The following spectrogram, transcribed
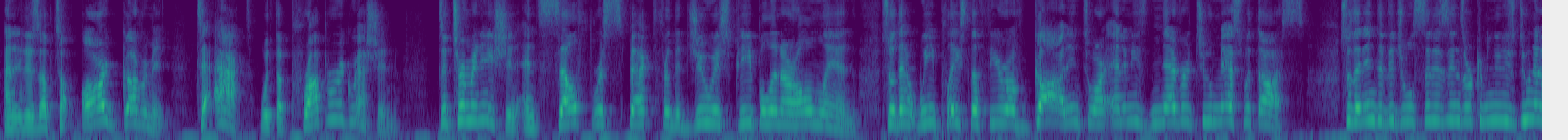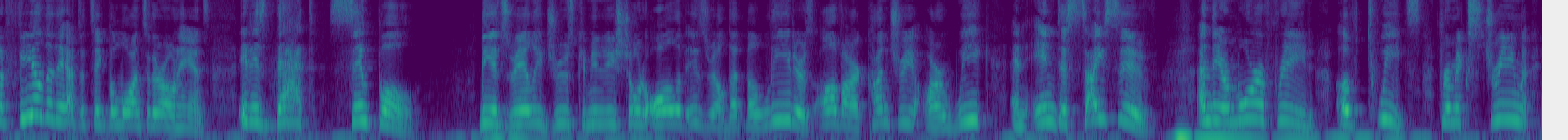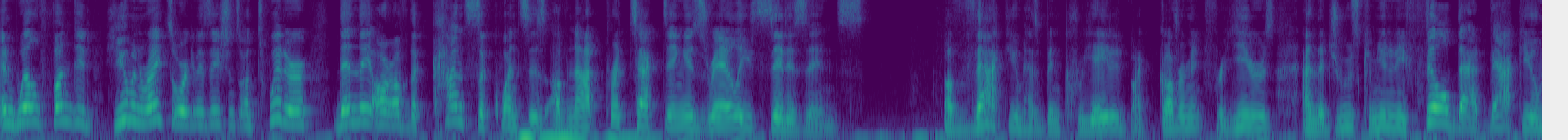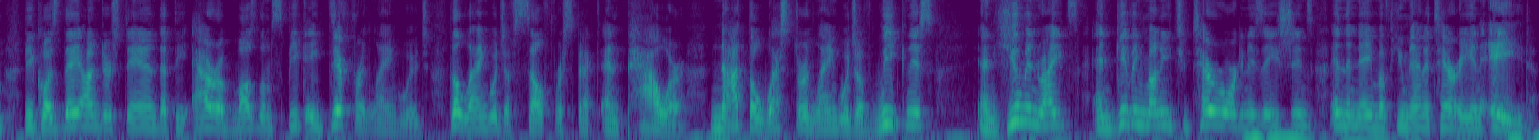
And it is up to our government to act with the proper aggression determination, and self respect for the Jewish people in our homeland, so that we place the fear of God into our enemies never to mess with us, so that individual citizens or communities do not feel that they have to take the law into their own hands. It is that simple. The Israeli Druze community showed all of Israel that the leaders of our country are weak and indecisive and they are more afraid of tweets from extreme and well funded human rights organizations on Twitter than they are of the consequences of not protecting Israeli citizens. A vacuum has been created by government for years, and the Druze community filled that vacuum because they understand that the Arab Muslims speak a different language, the language of self respect and power, not the Western language of weakness, and human rights and giving money to terror organizations in the name of humanitarian aid.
